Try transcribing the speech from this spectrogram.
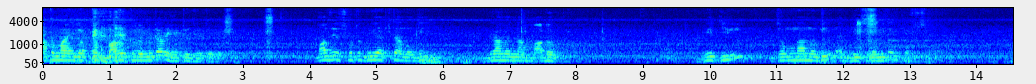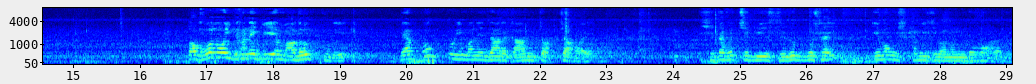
আট মাইল অর্থাৎ বারো কিলোমিটার হেঁটে যেতে হতো মাঝে ছোট দুই একটা নদী, গ্রামের নাম মাধব। বিতিল যমুনা নদী এক দুই কিলোমিটার পশ্চিম। তখন ওইখানে গিয়ে মাধবপুরে ব্যাপক পরিমাণে যার গান চর্চা হয়, সেটা হচ্ছে গিয়ে শ্রীরূপ গোসাই এবং স্বামী জীবানন্দ মহারাজ।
